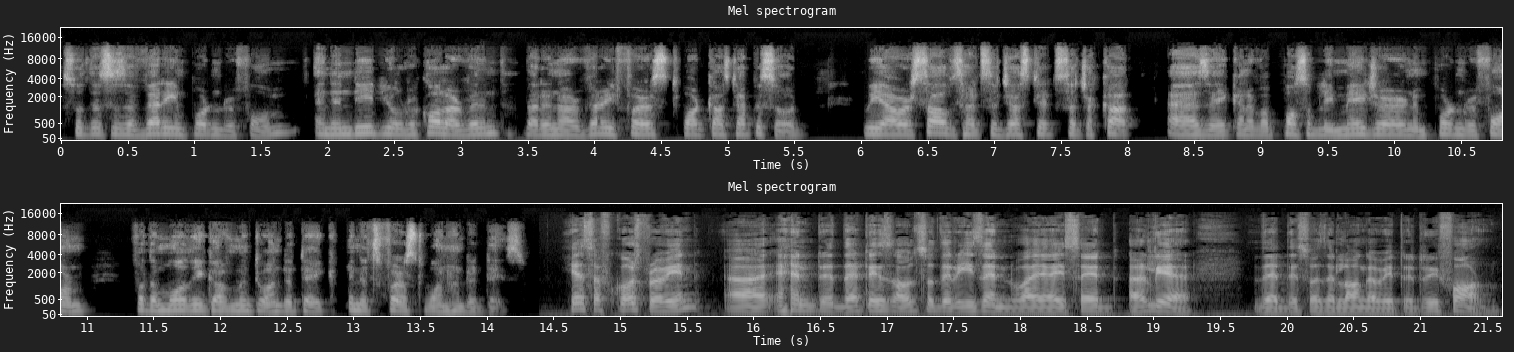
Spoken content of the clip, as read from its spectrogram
So, this is a very important reform. And indeed, you'll recall, Arvind, that in our very first podcast episode, we ourselves had suggested such a cut as a kind of a possibly major and important reform for the Modi government to undertake in its first 100 days. Yes, of course, Pravin. Uh, and that is also the reason why I said earlier that this was a long awaited reform.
